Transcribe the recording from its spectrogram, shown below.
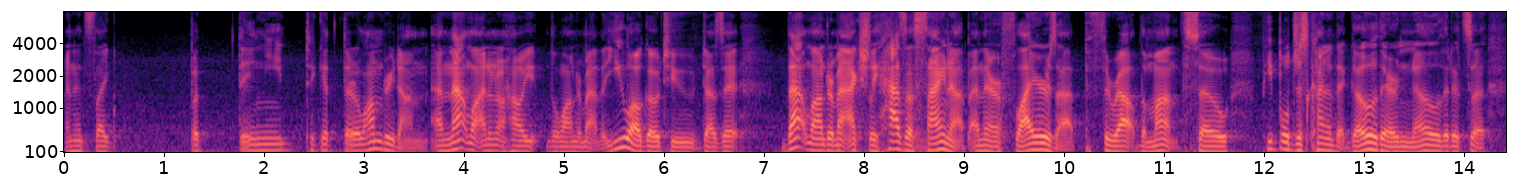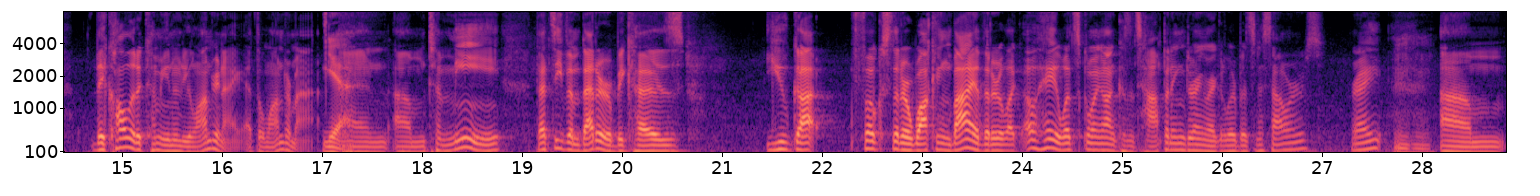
And it's like, but they need to get their laundry done. And that, I don't know how the laundromat that you all go to does it. That laundromat actually has a sign up and there are flyers up throughout the month. So people just kind of that go there know that it's a, they call it a community laundry night at the laundromat. Yeah. And um, to me, that's even better because you've got folks that are walking by that are like, oh, hey, what's going on? Because it's happening during regular business hours, right? Um,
